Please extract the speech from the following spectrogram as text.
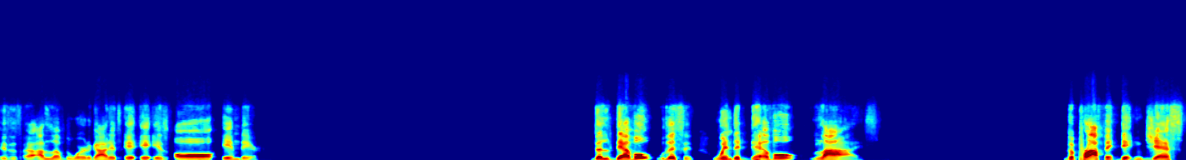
this is I love the word of God. It's it, it is all in there. The devil, listen, when the devil lies, the prophet didn't just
